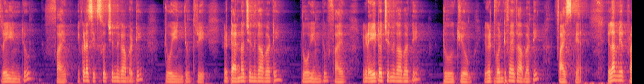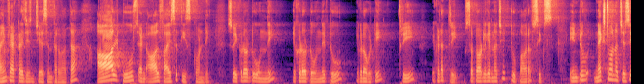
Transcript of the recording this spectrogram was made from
three into five. ఇక్కడ సిక్స్ వచ్చింది కాబట్టి టూ ఇంటూ త్రీ. ఇక్కడ టెన్ వచ్చింది కాబట్టి టూ ఇంటూ ఫైవ్. ఇక్కడ ఎయిట్ వచ్చింది కాబట్టి టూ క్యూబ్. ఇక్కడ ట్వంటీ ఫైవ్ కాబట్టి ఫైవ్ స్క్వేర్. ఇలా మీరు ప్రైమ్ ఫ్యాక్టరైజేషన్ చేసిన తర్వాత all twos and all fives తీసుకోండి. సో ఇక్కడ టూ ఉంది ఇక్కడ టూ ఉంది టూ ఇక్కడ ఒకటి త్రీ ఇక్కడ త్రీ సో టోటల్గా ఎన్ని వచ్చాయి? Two power of six into next one వచ్చేసి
